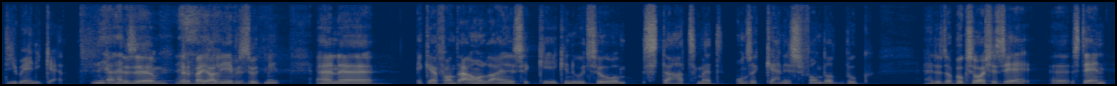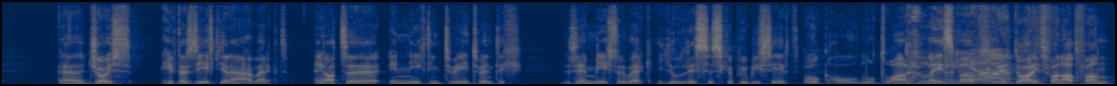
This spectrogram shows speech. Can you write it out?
die wij niet kennen. Dus ehm, daar ben je al even zoet mee. En eh, ik heb vandaag online eens gekeken hoe het zo staat met onze kennis van dat boek. Dus dat boek, zoals je zei, eh Stijn, eh, Joyce heeft daar 17 jaar aan gewerkt. Hij had eh, in 1922 zijn meesterwerk Ulysses gepubliceerd. Ook al notoir leesbaar. Ja. Als je er toch al iets van had van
